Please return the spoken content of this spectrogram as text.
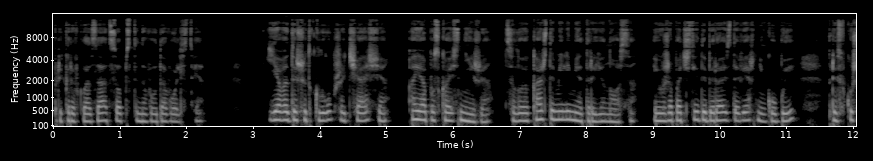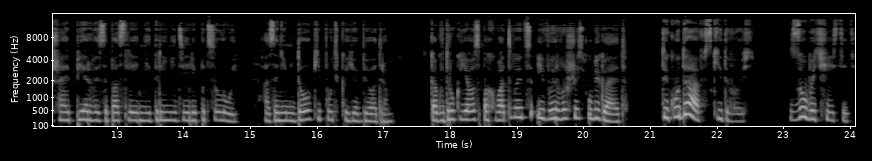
прикрыв глаза от собственного удовольствия. Ева дышит глубже, чаще, а я опускаюсь ниже, целуя каждый миллиметр ее носа, и уже почти добираюсь до верхней губы, предвкушая первый за последние три недели поцелуй, а за ним долгий путь к ее бедрам. Как вдруг Ева спохватывается и, вырвавшись, убегает. «Ты куда?» — вскидываюсь зубы чистить.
